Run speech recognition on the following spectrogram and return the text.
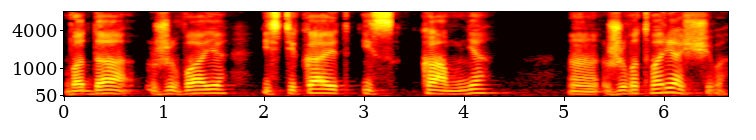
Вода живая истекает из камня э, животворящего,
